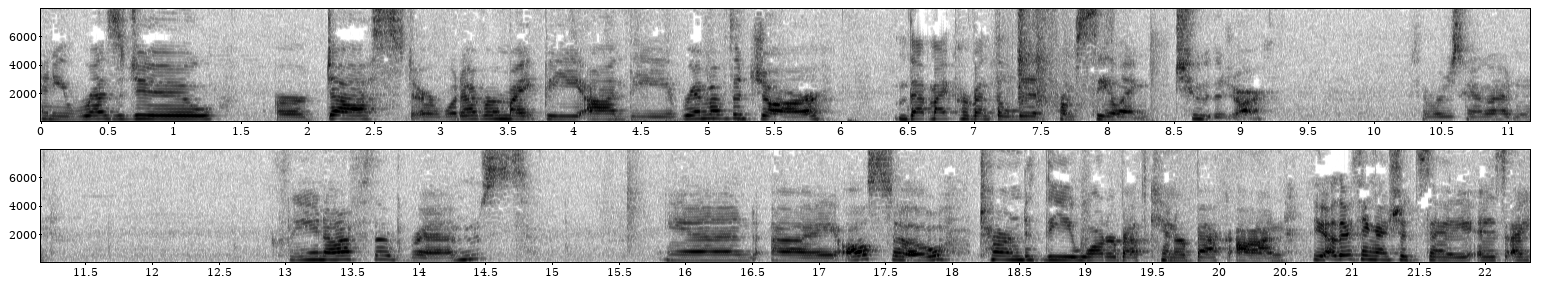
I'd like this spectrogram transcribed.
any residue or dust or whatever might be on the rim of the jar that might prevent the lid from sealing to the jar. So we're just going to go ahead and clean off the rims and I also turned the water bath canner back on. The other thing I should say is I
